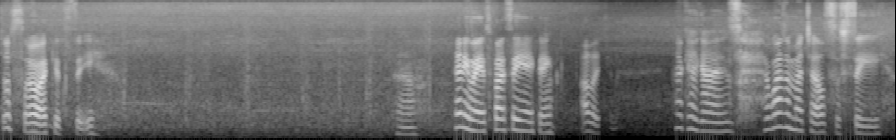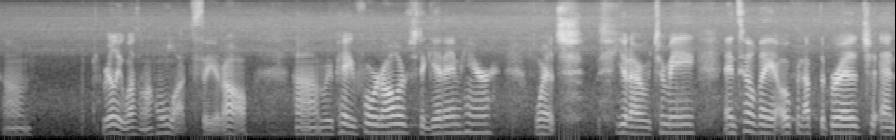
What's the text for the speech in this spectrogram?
Just so I could see. So, anyways, if I see anything, I'll let you know. Okay guys, there wasn't much else to see. Um, really wasn't a whole lot to see at all. Um, we paid $4 to get in here, which, you know, to me, until they open up the bridge and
